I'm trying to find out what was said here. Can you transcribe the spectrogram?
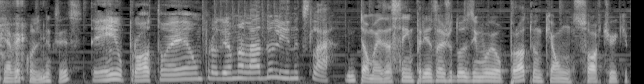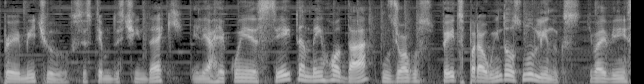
Tem a ver com Linux isso? Tem, o Proton é um programa lá do Linux lá. Então, mas essa empresa ajudou a desenvolver o Proton, que é um software que permite o sistema do Steam Deck, ele a reconhecer e também rodar os jogos feitos para Windows no Linux, que vai vir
